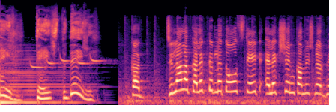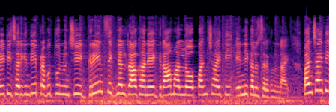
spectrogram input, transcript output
డైలీ టేస్ట్ డైలీ జిల్లాల కలెక్టర్లతో స్టేట్ ఎలక్షన్ కమిషనర్ భేటీ జరిగింది. ప్రభుత్వం నుంచి గ్రీన్ సిగ్నల్ రాగానే గ్రామాల్లో పంచాయతీ ఎన్నికలు జరగనున్నాయి. పంచాయతీ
